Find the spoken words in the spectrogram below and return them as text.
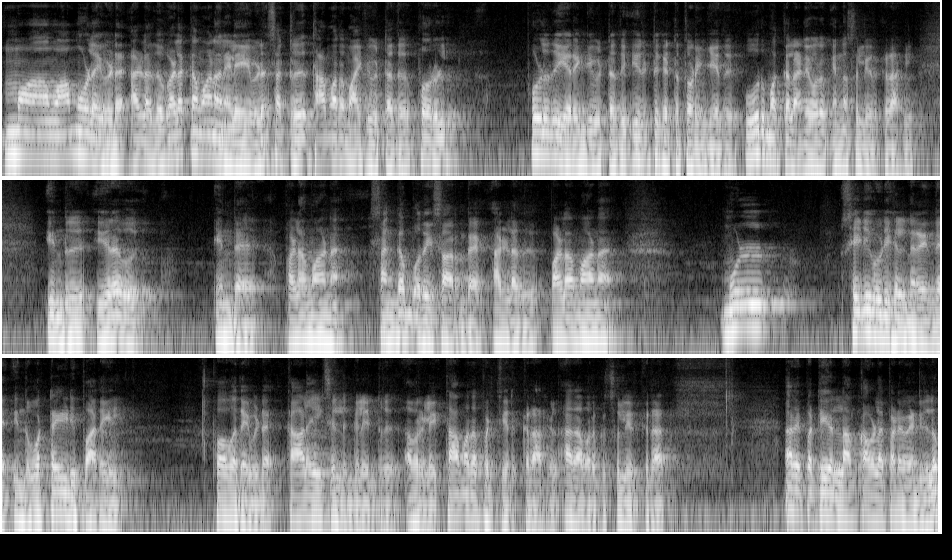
மா மாமூலை விட அல்லது வழக்கமான நிலையை விட சற்று தாமதமாகிவிட்டது. பொருள் பொழுது இறங்கிவிட்டது. இருட்டு கட்டத் தொடங்கியது. ஊர் மக்கள் அனைவரும் என்ன சொல்லியிருக்கிறார்கள்? இன்று இரவு இந்த பழமான சங்கம்புதை சார்ந்த அல்லது பழமான முள் செடி கொடிகள் நிறைந்த இந்த ஒற்றையடி பாதையில் போவதை விட காலையில் செல்லுங்கள் என்று அவர்களை தாமதப்படுத்தி இருக்கிறார்கள் அது அவருக்கு சொல்லியிருக்கிறார். அதை பற்றி எல்லாம் கவலைப்பட வேண்டியதில்லை.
